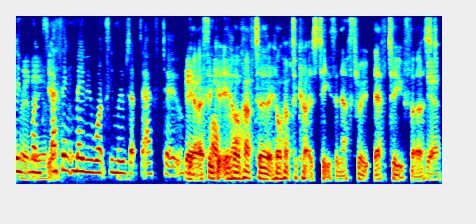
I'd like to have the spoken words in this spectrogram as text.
If Really, once, yeah. I think maybe once he moves up to F two. yeah, Yeah, I think after he'll that. have to he'll have to cut his teeth in F three F two first. Yeah,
